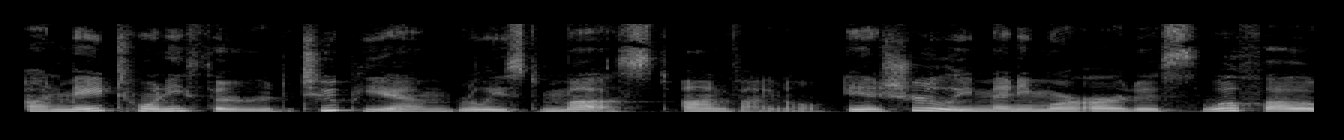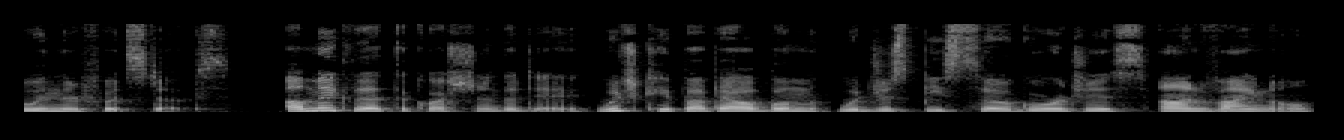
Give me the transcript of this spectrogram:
On May 23rd, 2 p.m. released Must on vinyl, and surely many more artists will follow in their footsteps. I'll make that the question of the day. Which K pop album would just be so gorgeous on vinyl?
